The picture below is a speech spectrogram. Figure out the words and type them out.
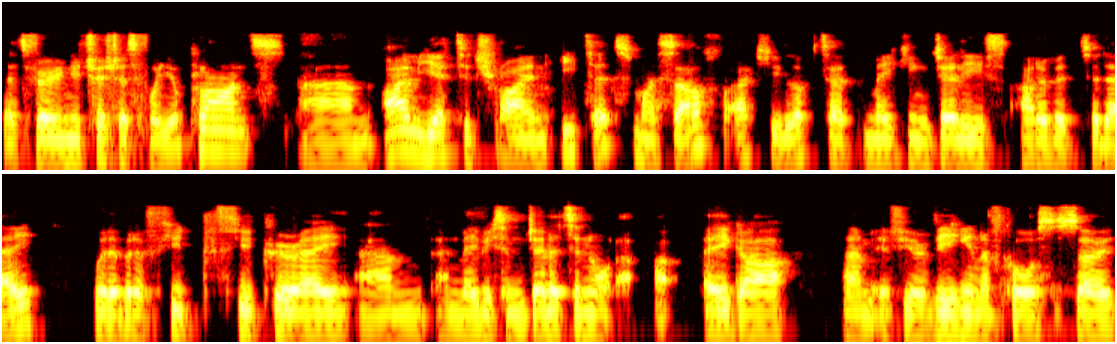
It's very nutritious for your plants. Um, I'm yet to try and eat it myself. I actually looked at making jellies out of it today with a bit of food puree um, and maybe some gelatin or uh, agar um, if you're a vegan, of course. So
